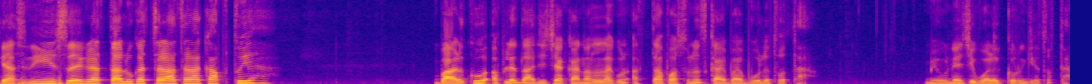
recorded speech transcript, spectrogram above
त्यासनी सगळा तालुका चळाचळा कापतो या बाळकू आपल्या दाजीच्या कानाला लागून आत्तापासूनच काय बाय बोलत होता. मिळवण्याची वळख करून घेत होता.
